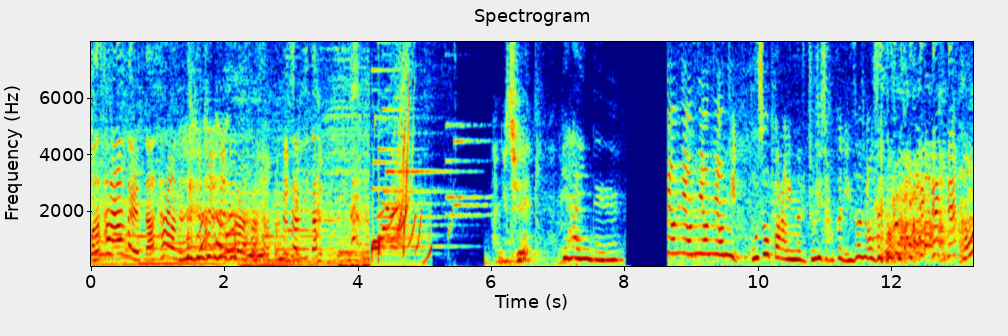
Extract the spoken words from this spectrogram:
어 나 사랑한다 그랬다. 사랑합니다 감사합니다. 한유주의 behind. 언니 언니 언니 언니 고수 오빠랑 있는데 둘이 잠깐 인사 좀 하세요. 어머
